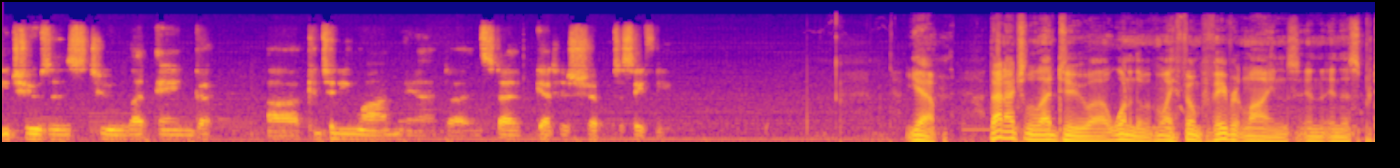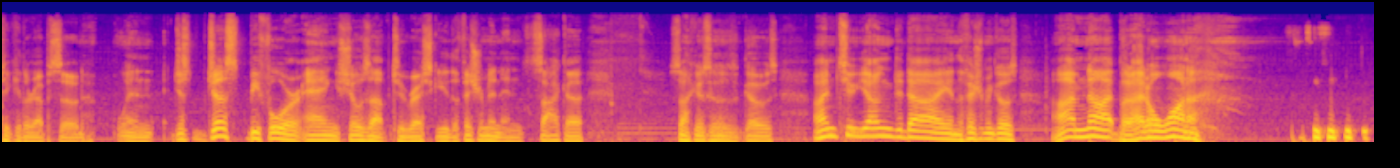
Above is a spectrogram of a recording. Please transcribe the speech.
he chooses to let Aang uh, continue on and uh, instead get his ship to safety. Yeah, that actually led to uh, one of the, my film favorite lines in in this particular episode when just just before Aang shows up to rescue the fisherman and Sokka, Sokka goes, goes, "I'm too young to die," and the fisherman goes, "I'm not, but I don't wanna."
